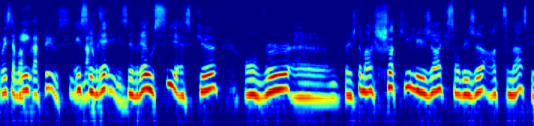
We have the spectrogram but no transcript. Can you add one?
oui, ça m'a Et- frappé aussi. Et c'est vrai, Martyr. c'est vrai aussi. Est-ce que on veut euh, ben justement choquer les gens qui sont déjà anti-masques,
